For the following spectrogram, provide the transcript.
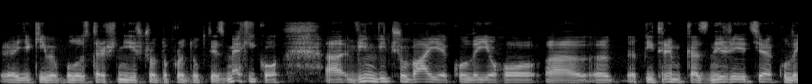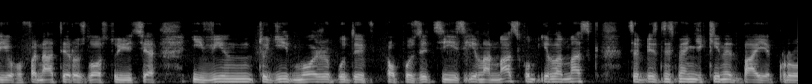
які би було страшні щодо продуктів з Мехіко. Він відчуває, коли його підтримка знижується, коли його фанати розлостуються, і він тоді може бути в опозиції з Ілон Маском. Ілон Маск це бізнесмен, який не дбає про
